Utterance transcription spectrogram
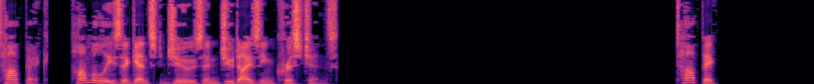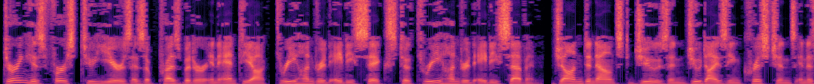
Topic. Homilies against Jews and Judaizing Christians During his first two years as a presbyter in Antioch 386 John denounced Jews and Judaizing Christians in a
